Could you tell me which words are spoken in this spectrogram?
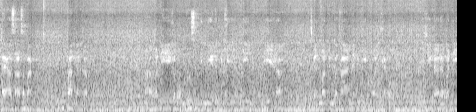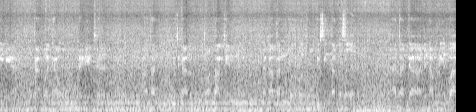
และอาสาสมัครทุกท่านนะครับวันนี้ก็ผมรู้สึกยินดีและเป็นเกียรติอย่างยิ่งที่ได้รับเชิญมาเป็นประธานในพิธีปล่อยแถวจริงๆแล้วในวันนี้เนี่ยการปล่อยแถวได้เรียนเชิญท่านผู้จัดการตำรวจภูธรภาคเจ็ดนะครับท่านพลตำรวจโทพิสิทธิ์ตันประเสริฐท่านก็ได้นำเรียนว่า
